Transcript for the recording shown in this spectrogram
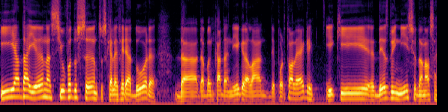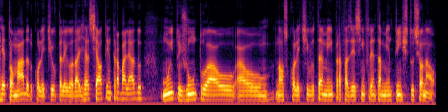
e a Dayana Silva dos Santos, que ela é vereadora da, da bancada negra lá de Porto Alegre e que desde o início da nossa retomada do coletivo pela igualdade racial tem trabalhado muito junto ao, ao nosso coletivo também para fazer esse enfrentamento institucional.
